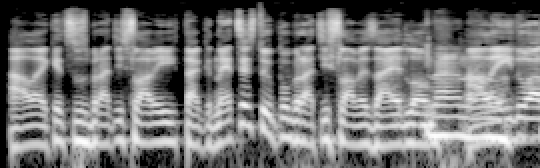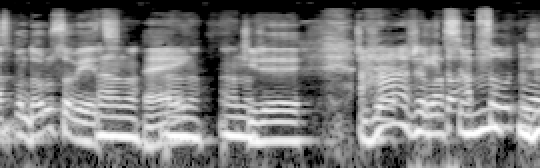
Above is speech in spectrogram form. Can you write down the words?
ale keď sú z Bratislavy, tak necestujú po Bratislave za jedlom, No, no, ale no. idú aspoň do Rusoviec. Áno, hej? áno, áno. Čiže, čiže Aha, že je to vlastne- absolútne...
